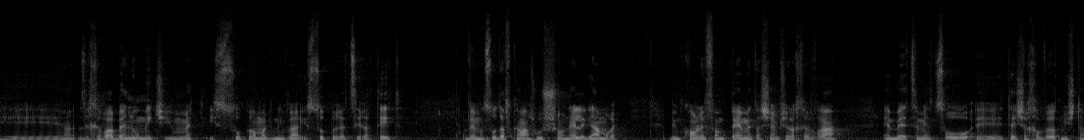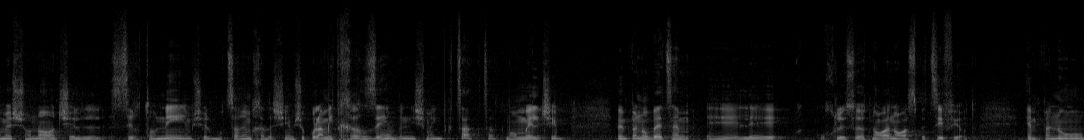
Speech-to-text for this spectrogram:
אה, זו חברה בינלאומית שהיא באמת, היא סופר מגניבה, היא סופר יצירתית, והם עשו דווקא משהו שונה לגמרי. במקום לפמפם את השם של החברה, הם בעצם יצרו אה, תשע חוויות משתמש שונות של סרטונים, של מוצרים חדשים, שכולם מתחרזים ונשמעים קצת קצת כמו מיילצ'ים. והם פנו בעצם אה, לאוכלוסיות נורא נורא ספציפיות. הם פנו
